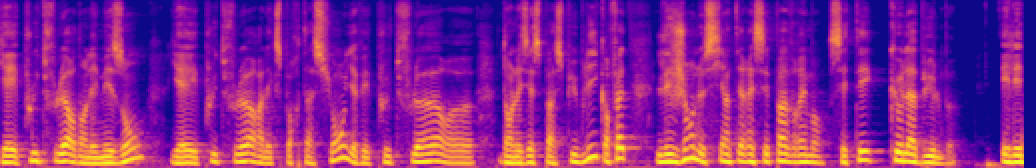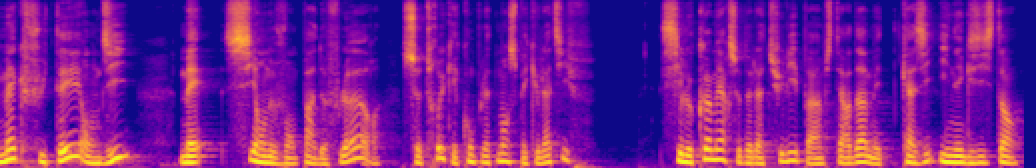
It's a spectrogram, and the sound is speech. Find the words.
Il n'y avait plus de fleurs dans les maisons, il n'y avait plus de fleurs à l'exportation, il n'y avait plus de fleurs euh, dans les espaces publics. En fait, les gens ne s'y intéressaient pas vraiment. C'était que la bulbe. Et les mecs futés ont dit, mais si on ne vend pas de fleurs, ce truc est complètement spéculatif. Si le commerce de la tulipe à Amsterdam est quasi inexistant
